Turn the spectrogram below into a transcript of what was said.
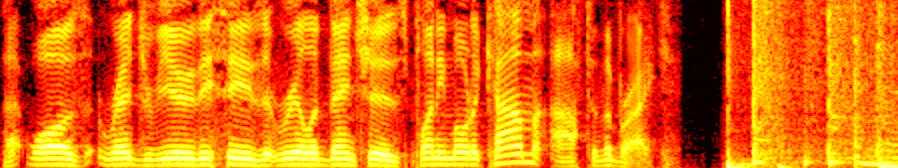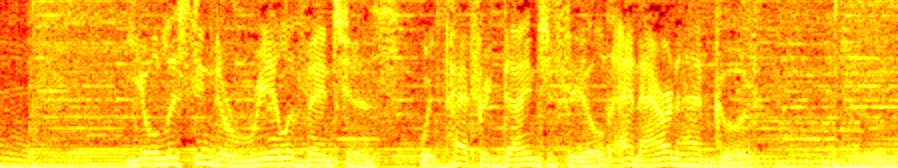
That was Reg Review. This is Real Adventures. Plenty more to come after the break. You're listening to Real Adventures with Patrick Dangerfield and Aaron Habgood.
